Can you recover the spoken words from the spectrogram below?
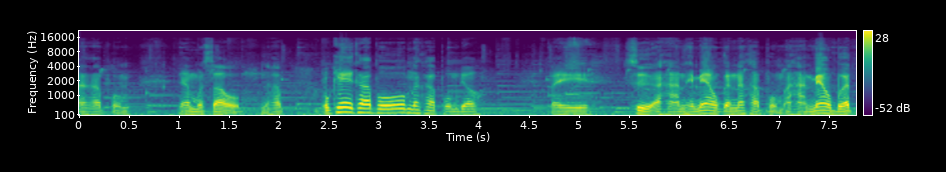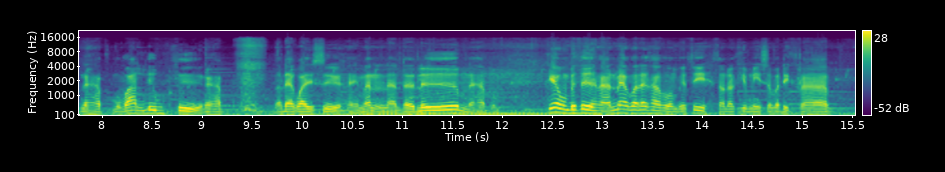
นะครับ ผมย่ามมื้อเศร้านะครับ โอเคครับผมนะครับ ผมเดี๋ยวไปซื้ออาหารให้แมวกันนะครับ ผมอาหารแมวเบิร์ดนะครับหมู่บ้านลืมซื้อนะครับตอนแรกว่าจะซื้อให้มันแล้วแต่ลืมนะครับ ผมเกี่ยวผมไปซื้ออาหารแมวกันนะครับผมเอฟซีสำหรับคลิปนี้สวัสดีครับ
